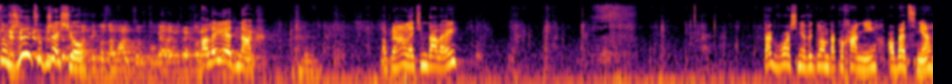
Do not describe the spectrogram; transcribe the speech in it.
to w życiu, Grzesiu? Ja tylko za walce odpowiada mi traktorem. Ale jednak. Dobra, lecimy dalej. Tak właśnie wygląda, kochani, obecnie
